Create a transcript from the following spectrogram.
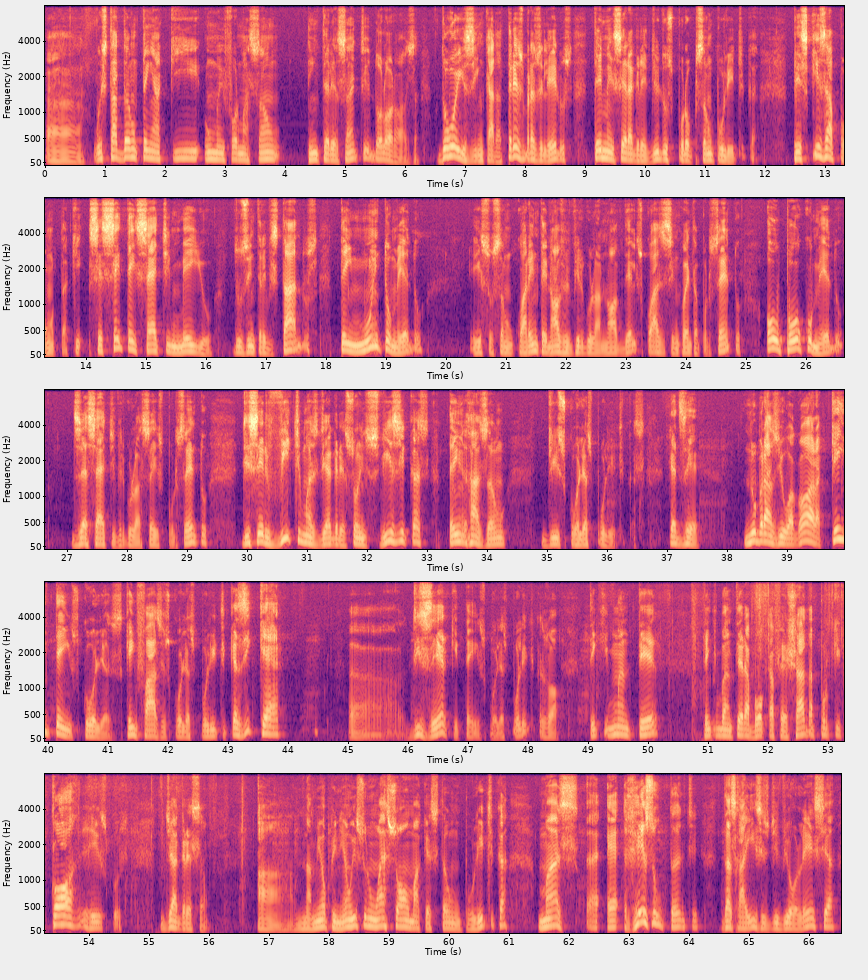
Ah, o Estadão tem aqui uma informação interessante e dolorosa. Dois em cada três brasileiros temem ser agredidos por opção política. Pesquisa aponta que 67,5% dos entrevistados têm muito medo, isso são 49,9% deles, quase 50%, ou pouco medo, 17,6%, de ser vítimas de agressões físicas em razão de escolhas políticas. Quer dizer, no Brasil agora, quem tem escolhas, quem faz escolhas políticas e quer uh, dizer que tem escolhas políticas, ó, tem que manter, tem que manter a boca fechada porque corre riscos de agressão. Ah, na minha opinião, isso não é só uma questão política, mas é, é resultante das raízes de violência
